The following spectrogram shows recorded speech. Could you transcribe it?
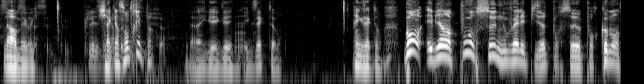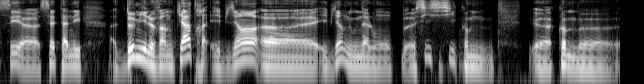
Non, mais oui. Chacun son trip, ex- Exactement. Exactement. Bon, et bien pour ce nouvel épisode, pour ce, pour commencer euh, cette année 2024, eh bien, euh, eh bien, nous n'allons, euh, si, si, si, comme, euh, euh,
